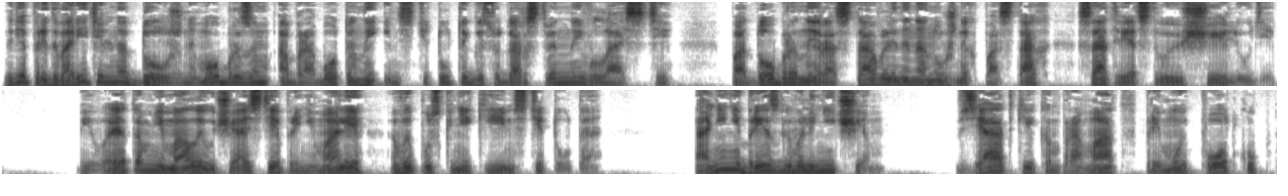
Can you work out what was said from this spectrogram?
где предварительно должным образом обработаны институты государственной власти, подобраны и расставлены на нужных постах соответствующие люди. И в этом немалое участие принимали выпускники института. Они не брезговали ничем. Взятки, компромат, прямой подкуп —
